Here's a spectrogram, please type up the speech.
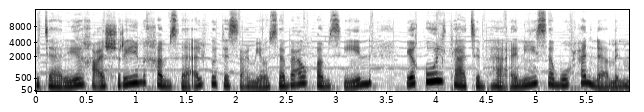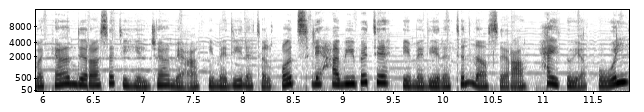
بتاريخ 20 5 1957 يقول كاتبها أنيس أبو حنا من مكان دراسته الجامعة في مدينة القدس لحبيبته في مدينة الناصرة حيث يقول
